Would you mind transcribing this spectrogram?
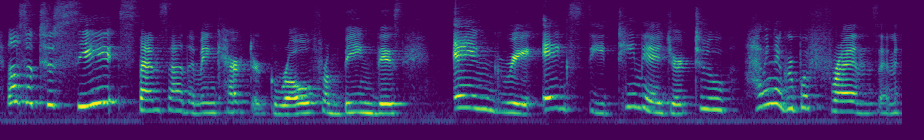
And also to see Spensa the main character grow from being this angry, angsty teenager to having a group of friends and,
